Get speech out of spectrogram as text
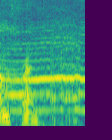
I'm his friend.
